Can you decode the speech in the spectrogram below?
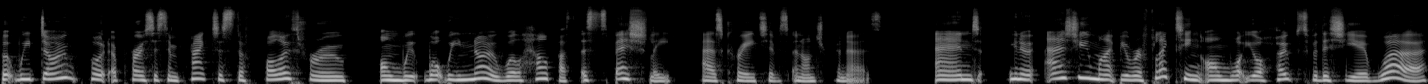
but we don't put a process in practice to follow through on what we know will help us, especially as creatives and entrepreneurs. And you know, as you might be reflecting on what your hopes for this year were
